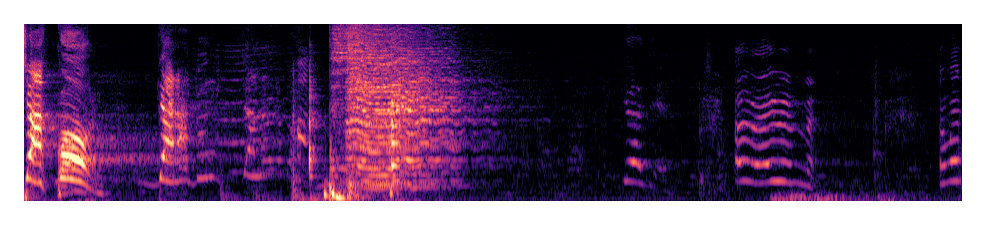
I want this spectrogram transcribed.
চাকর? আর আমার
